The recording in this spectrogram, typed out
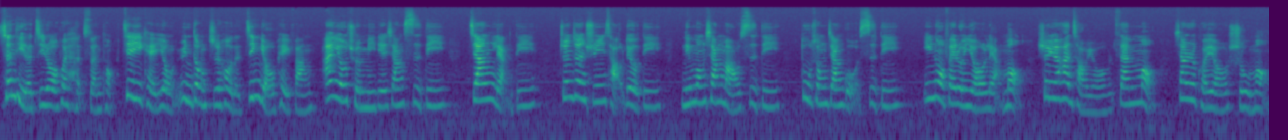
身体的肌肉会很酸痛。建议可以用运动之后的精油配方：安油醇迷迭香四滴，姜两滴，真正薰衣草六滴，柠檬香茅四滴，杜松浆果四滴，伊诺菲轮油两梦，圣约翰草油三梦，向日葵油十五梦。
